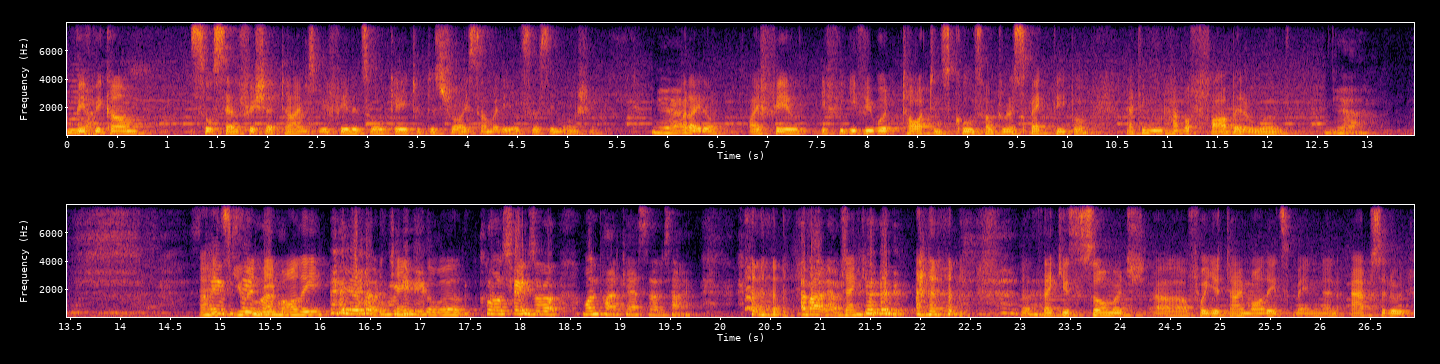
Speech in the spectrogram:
We've Yeah. become so selfish at times. We feel it's okay to destroy somebody else's emotion, yeah but I don't. I feel if if we were taught in schools how to respect people, I think we would have a far better world. yeah Ah, it's Same- you same and me. Molly. yeah we change the world. we'll change the world one podcast at a time about Notion Thank you. No, thank you so much uh, for your time, Molly. It's been an absolute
